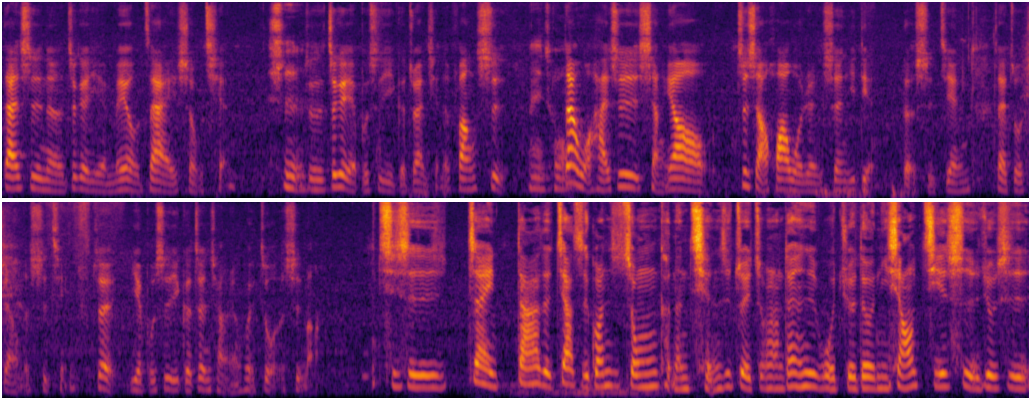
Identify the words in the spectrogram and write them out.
但是呢，这个也没有在收钱，是，就是这个也不是一个赚钱的方式，没错。但我还是想要至少花我人生一点的时间在做这样的事情，这也不是一个正常人会做的事嘛。其实，在大家的价值观之中，可能钱是最重要，但是我觉得你想要揭示的就是。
